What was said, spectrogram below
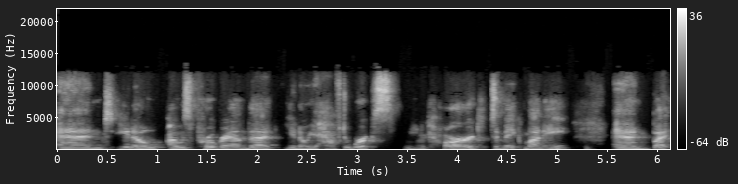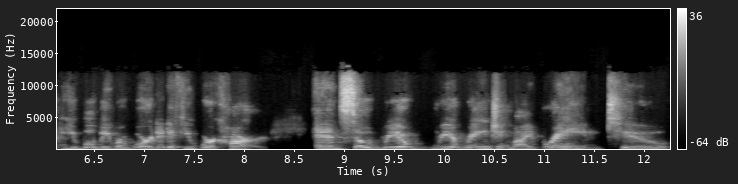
And you know i was programmed that you know you have to work hard to make money and but you will be rewarded if you work hard and so re- rearranging my brain to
